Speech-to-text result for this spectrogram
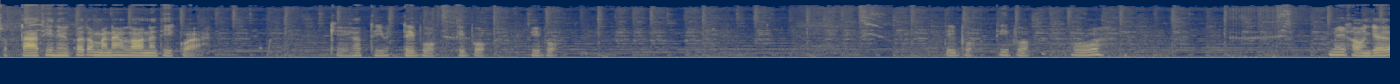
จบตาทีนึงก็ต้องมานั่งรอนาทีกว่า เคครับตีตีบวกตีบวกตีบวกตีบวกตีบวกโอ้มีของเยอะ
